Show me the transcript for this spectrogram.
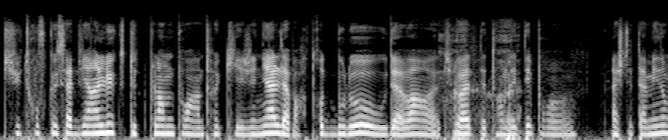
tu trouves que ça devient un luxe de te plaindre pour un truc qui est génial, d'avoir trop de boulot ou d'avoir, euh, tu vois, d'être endetté pour acheter ta maison.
